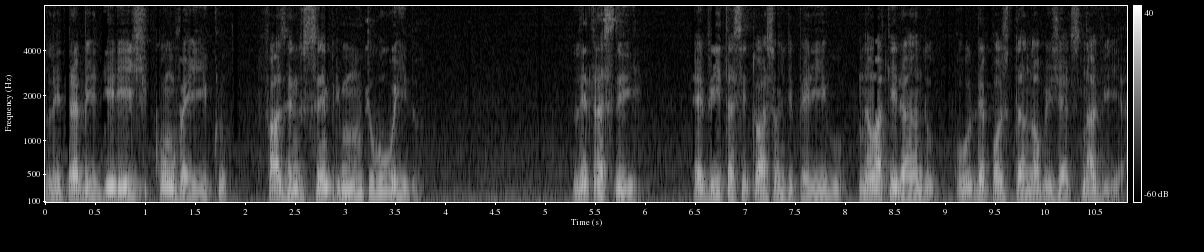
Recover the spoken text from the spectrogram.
Letra B, dirige com o veículo, fazendo sempre muito ruído. Letra C, evita situações de perigo, não atirando ou depositando objetos na via.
